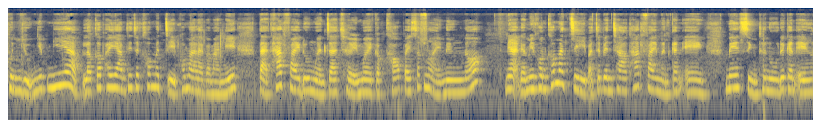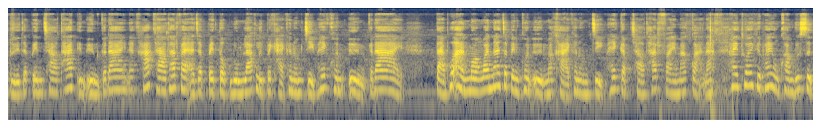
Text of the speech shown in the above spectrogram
คุณอยู่เงียบๆแล้วก็พยายามที่จะเข้ามาจีบเข้ามาอะไรประมาณนี้ แต่ธาตุไฟดูเหมือนจะเฉยเมยกับเขาไปสักหน่อยนึงเนาะเนี่ยเดี๋ยวมีคนเข้ามาจีบอาจจะเป็นชาวธาตุไฟเหมือนกันเอง เมษสิงธนูด้วยกันเอง หรือจะเป็นชาวธาตุอื่น ๆ ก็ได้นะคะ ชาวธาตุไฟอาจจะไปตกหลุมรักหรือไปขายขนมจีบให้คนอื่นก็ได้ แต่ผู้อ่านมองว่าน่าจะเป็นคนอื่นมาขายขนมจีบให้กับชาวธาตุไฟมากกว่านะไพ่ถ้วยคือไพ่ของความรู้สึก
